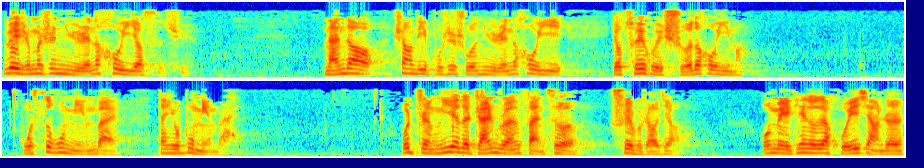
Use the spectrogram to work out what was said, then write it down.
为什么是女人的后裔要死去？难道上帝不是说女人的后裔要摧毁蛇的后裔吗？我似乎明白。但又不明白，我整夜的辗转反侧，睡不着觉。我每天都在回想着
